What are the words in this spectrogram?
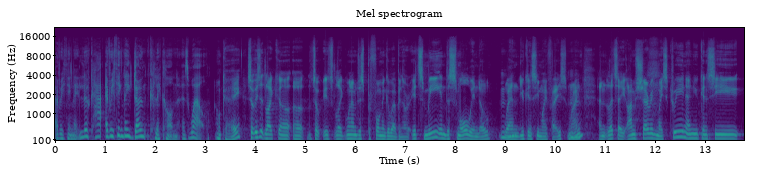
everything they look at, everything they don't click on as well. Okay. So is it like uh, uh, so it's like when I'm just performing a webinar, it's me in the small window Mm-hmm. when you can see my face, right? And let's say I'm sharing my screen and you can see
